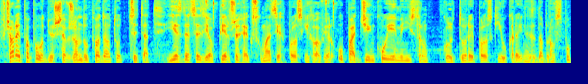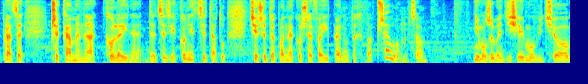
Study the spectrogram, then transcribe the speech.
Wczoraj po południu szef rządu podał tu cytat. Jest decyzja o pierwszych ekshumacjach polskich ofiar UPA. Dziękuję ministrom kultury Polski i Ukrainy za dobrą współpracę. Czekamy na kolejne decyzje. Koniec cytatu. Cieszy to pana jako szefa IPN-u? To chyba przełom, co? Nie możemy dzisiaj mówić o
